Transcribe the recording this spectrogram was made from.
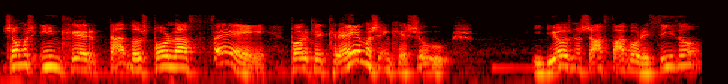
Somos injertados por la fe, porque creemos en Jesús. Y Dios nos ha favorecido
